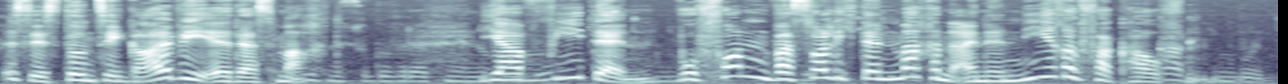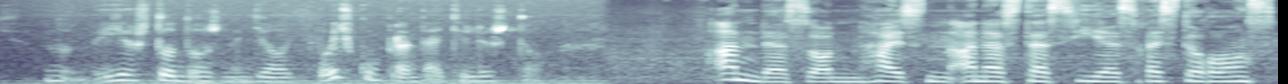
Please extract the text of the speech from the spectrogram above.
Es ist uns egal, wie ihr das macht. Ja, wie denn? Wovon? Was soll ich denn machen? Eine Niere verkaufen? Anderson heißen Anastasias Restaurants,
